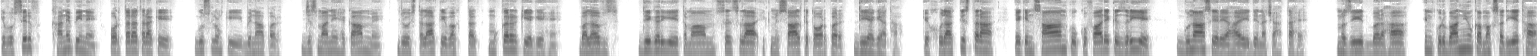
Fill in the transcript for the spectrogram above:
کہ وہ صرف کھانے پینے اور طرح طرح کے غسلوں کی بنا پر جسمانی حکام میں جو اصطلاح کے وقت تک مقرر کیے گئے ہیں، بلفظ دیگر یہ تمام سلسلہ ایک مثال کے طور پر دیا گیا تھا کہ خدا کس طرح ایک انسان کو کفارے کے ذریعے گناہ سے رہائی دینا چاہتا ہے۔ مزید برہا ان قربانیوں کا مقصد یہ تھا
